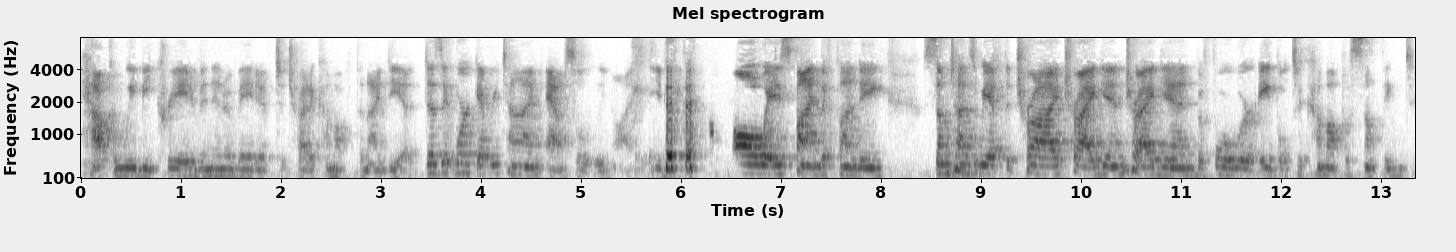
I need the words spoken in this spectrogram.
how can we be creative and innovative to try to come up with an idea? Does it work every time? Absolutely not. You know, always find the funding. Sometimes we have to try try again try again before we're able to come up with something to,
